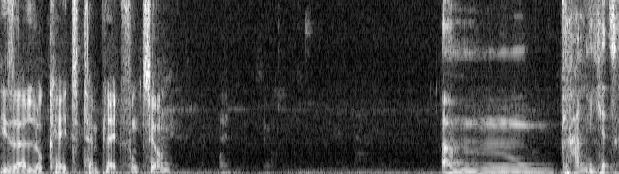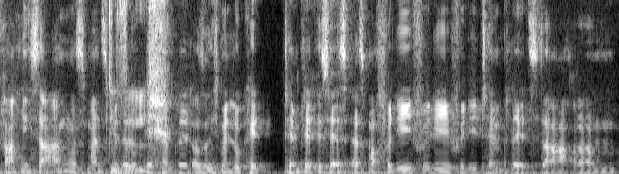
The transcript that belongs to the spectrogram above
dieser Locate-Template-Funktion? Ähm, kann ich jetzt gerade nicht sagen. Was meinst du Diese mit der Locate Template? Also ich meine, Locate Template ist ja erstmal für die für die für die Templates da, ähm,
